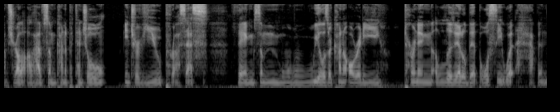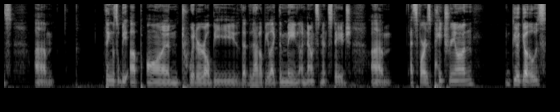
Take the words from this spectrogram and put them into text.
I'm sure I'll, I'll have some kind of potential interview process thing. Some wheels are kind of already turning a little bit, but we'll see what happens. Um, things will be up on Twitter. I'll be that that'll be like the main announcement stage. Um, as far as Patreon goes,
